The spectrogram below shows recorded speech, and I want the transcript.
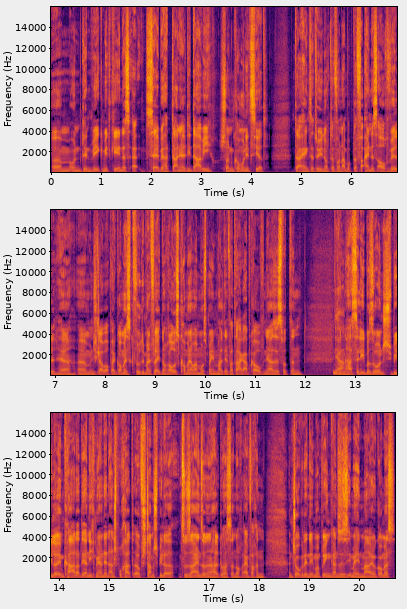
ähm, und den Weg mitgehen. Dasselbe hat Daniel Didavi schon kommuniziert. Da hängt es natürlich noch davon ab, ob der Verein das auch will. Ja. Ähm, und ich glaube, auch bei Gomez würde man vielleicht noch rauskommen, aber man muss man ihm halt den Vertrag abkaufen. Ja. Also es wird dann, ja. dann hast du lieber so einen Spieler im Kader, der nicht mehr den Anspruch hat, auf Stammspieler zu sein, sondern halt du hast dann noch einfach einen, einen Joker, den du immer bringen kannst. Das ist immerhin Mario Gomez.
